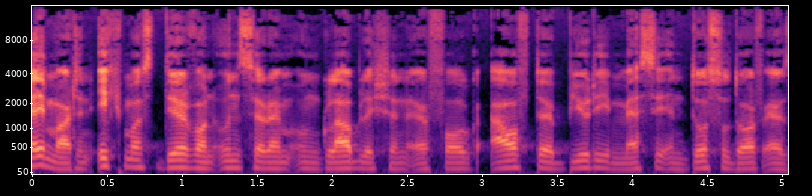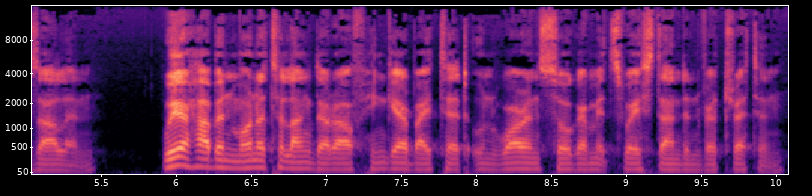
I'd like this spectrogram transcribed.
Hey Martin, ich muss dir von unserem unglaublichen Erfolg auf der Beauty-Messe in Düsseldorf erzählen. Wir haben monatelang darauf hingearbeitet und waren sogar mit zwei Standen vertreten.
